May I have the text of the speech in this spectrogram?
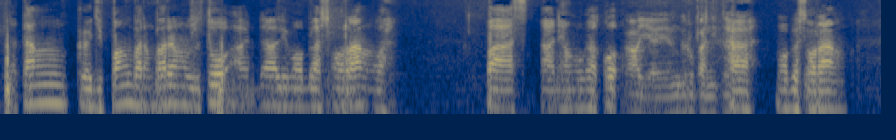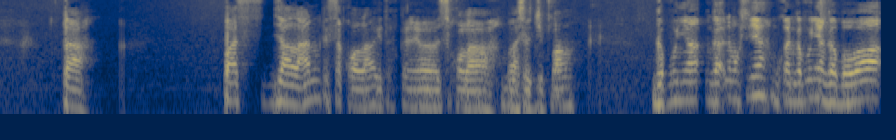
Datang ke Jepang bareng-bareng tuh ada 15 orang lah. Pas ah, di Honggaku Oh iya yang grupan itu. ah 15 orang. Nah pas jalan ke sekolah gitu ke sekolah bahasa Jepang nggak punya nggak maksudnya bukan nggak punya nggak bawa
